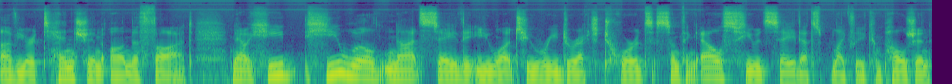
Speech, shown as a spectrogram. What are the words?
of your attention on the thought. Now he he will not say that you want to redirect towards something else. He would say that's likely a compulsion.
